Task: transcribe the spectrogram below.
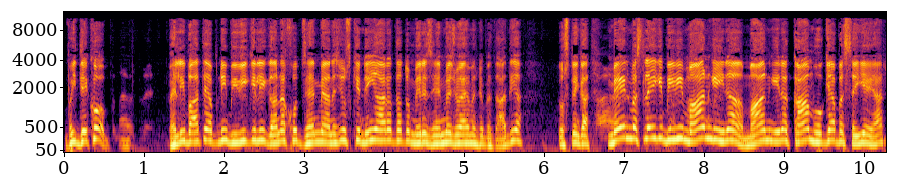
भाई देखो पहली बात है अपनी बीवी के लिए गाना खुद जहन में आना चाहिए उसके नहीं आ रहा था तो मेरे जहन में जो है मैंने बता दिया। तो उसने कहा मेन मसला ये कि बीवी मान गई ना मान गई ना काम हो गया बस सही है यार।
